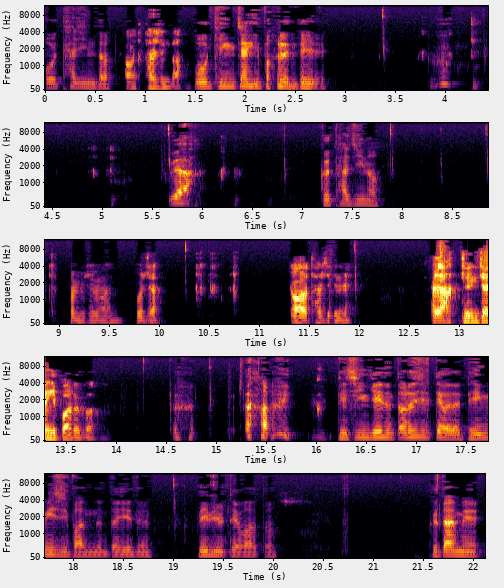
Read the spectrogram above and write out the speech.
어 타진다 아, 타진다. 오 굉장히 빠른데 으악 그 타지나 잠시만, 보자. 어, 타지네. 야, 굉장히 빠르다. 대신 얘는 떨어질 때마다 데미지 받는다 얘는 내릴 때마다 그 다음에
